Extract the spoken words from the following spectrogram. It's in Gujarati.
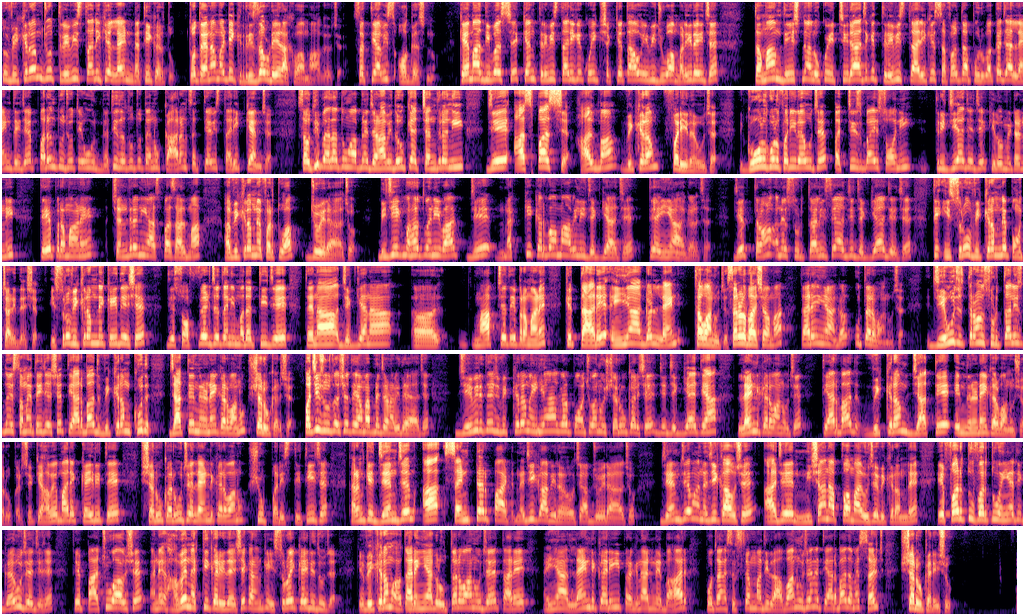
તો વિક્રમ જો ત્રેવીસ તારીખે લેન્ડ નથી કરતું, તો તેના માટે એક રિઝર્વ ડે રાખવામાં આવ્યો છે, સત્યાવીસ ઓગસ્ટનો. કેમ આ દિવસ છે? કેમ ત્રેવીસ તારીખે કોઈક શક્યતાઓ એવી જોવા મળી રહી છે? તમામ દેશના લોકો ઈચ્છી રહ્યા છે કે ત્રેવીસ તારીખે સફળતાપૂર્વક જ આ લેન્ડ થઈ જાય, પરંતુ જો તેવું નથી થતું, તો તેનું કારણ સત્યાવીસ તારીખ કેમ છે? સૌથી પહેલાં તો હું આપને જણાવી દઉં કે ચંદ્રની જે આસપાસ છે, હાલમાં વિક્રમ ફરી રહ્યું છે. ગોળ ગોળ ફરી રહ્યું છે, પચીસ બાય સોની ત્રિજ્યા જે છે, કિલોમીટરની, તે પ્રમાણે ચંદ્રની આસપાસ હાલમાં આ વિક્રમને ફરતું આપ જોઈ રહ્યા છો. બીજી એક મહત્વની વાત, જે નક્કી કરવામાં આવેલી જગ્યા છે, તે અહીંયા આગળ છે. જે ત્રણ અને સુડતાલીસે આ જે જગ્યા જે છે, તે ઈસરો વિક્રમને પહોંચાડી દેશે. ઈસરો વિક્રમને કહી દેશે, જે સોફ્ટવેર છે તેની મદદથી જે તેના જગ્યાના માપ છે તે પ્રમાણે, કે તારે અહીંયા આગળ લેન્ડ થવાનું છે. સરળ ભાષામાં, તારે અહીંયા આગળ ઉતરવાનું છે. જેવું જ ત્રણ સુડતાલીસનો એ સમય થઈ જશે, ત્યારબાદ વિક્રમ ખુદ જાતે નિર્ણય કરવાનું શરૂ કરશે. પછી શું થશે તે અમે આપણે જણાવી રહ્યા છે. જેવી રીતે જ વિક્રમ અહીંયા આગળ પહોંચવાનું શરૂ કરશે, જે જગ્યાએ ત્યાં લેન્ડ કરવાનું છે, ત્યારબાદ વિક્રમ જાતે એ નિર્ણય કરવાનું શરૂ કરશે કે હવે મારે કઈ રીતે શરૂ કરવું છે લેન્ડ કરવાનું, શું પરિસ્થિતિ છે. કારણ કે જેમ જેમ આ સેન્ટર પાર્ટ નજીક આવી રહ્યો છે, આપ જોઈ રહ્યા છો જેમ જેમ આ નજીક આવશે, આજે નિશાન આપવામાં આવ્યું છે વિક્રમને, એ ફરતું ફરતું અહીંયાથી ગયું છે જે છે, તે પાછું આવશે અને હવે નક્કી કરી દેશે કારણ કે ઈસરોએ કહી દીધું છે કે વિક્રમ તારે અહીંયા આગળ ઉતરવાનું છે, તારે અહીંયા લેન્ડ કરી પ્રજ્ઞાનને બહાર પોતાના સિસ્ટમમાંથી લાવવાનું છે અને ત્યારબાદ અમે સર્ચ શરૂ કરીશું.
